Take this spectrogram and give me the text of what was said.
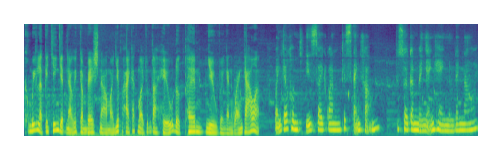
không biết là cái chiến dịch nào, cái campaign nào mà giúp hai khách mời chúng ta hiểu được thêm nhiều về ngành quảng cáo à quảng cáo không chỉ xoay quanh cái sản phẩm xoay quanh về nhãn hàng mình đang nói,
